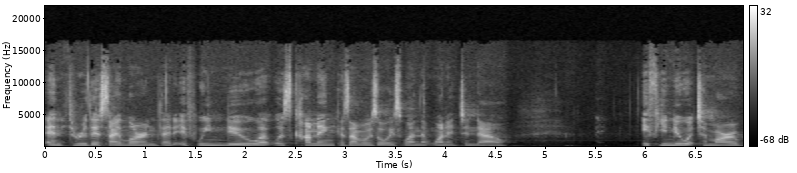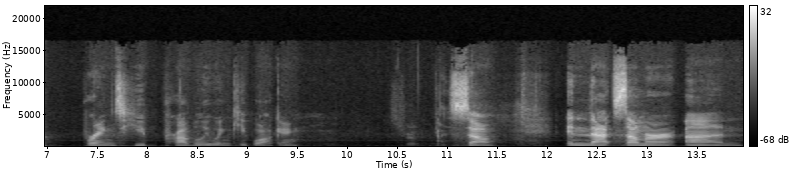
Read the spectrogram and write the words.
And through this, I learned that if we knew what was coming, because I was always one that wanted to know, if you knew what tomorrow brings, you probably wouldn't keep walking. So, in that summer, um,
